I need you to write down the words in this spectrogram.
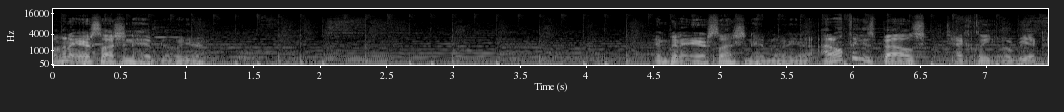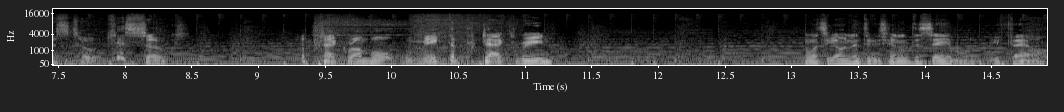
I'm gonna air slash into Hypno here. I'm gonna air slash and hypno here. I don't think this battle is technically over yet because Togekiss soaks. Gonna protect Rumble. We make the protect read. And what's he going into? He's gonna disable. You fail.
